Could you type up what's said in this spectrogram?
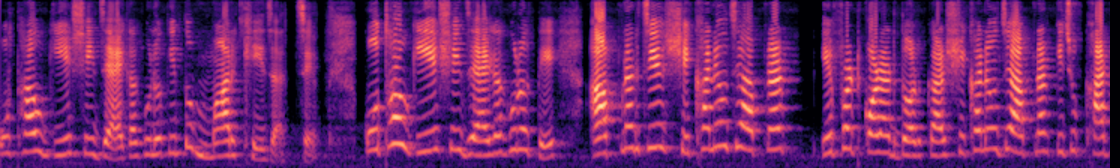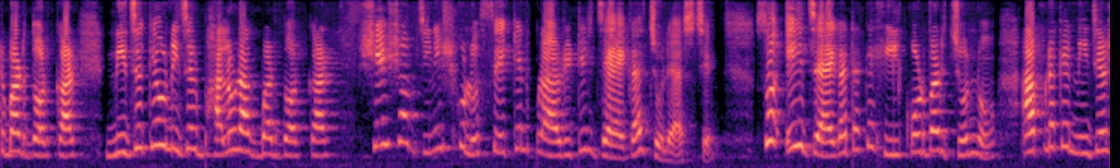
কোথাও গিয়ে সেই জায়গাগুলো কিন্তু মার খেয়ে যাচ্ছে। কোথাও গিয়ে সেই জায়গাগুলোতে আপনার যে সেখানেও যে আপনার এফোর্ট করার দরকার, সেখানেও যে আপনার কিছু খাটবার দরকার, নিজেকেও নিজের ভালো রাখবার দরকার, সেই সব জিনিসগুলো সেকেন্ড প্রায়োরিটির জায়গায় চলে আসছে। সো এই জায়গাটাকে হিল করবার জন্য আপনাকে নিজের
